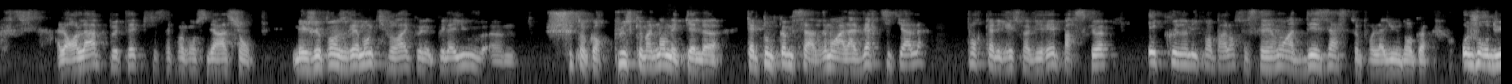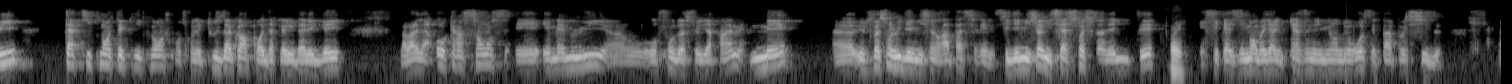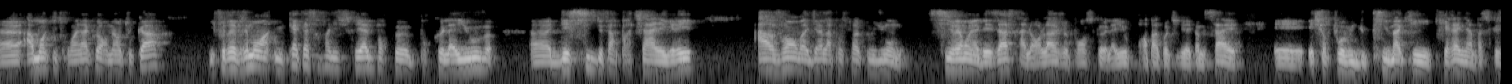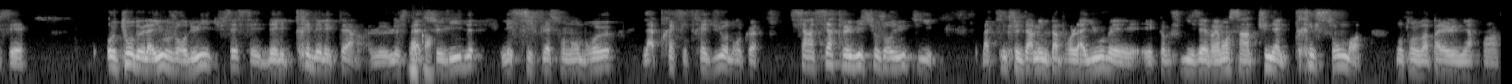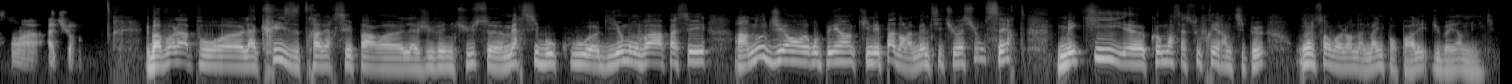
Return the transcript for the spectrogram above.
alors là, peut-être que ce serait pas en considération. Mais je pense vraiment qu'il faudrait que, la Juve euh, chute encore plus que maintenant, mais qu'elle qu'elle tombe comme ça, vraiment à la verticale, pour qu'Allegri soit viré, parce que économiquement parlant, ce serait vraiment un désastre pour la Juve. Donc euh, aujourd'hui, tactiquement, techniquement, je pense qu'on est tous d'accord pour dire que la Juve d'Allegri, bah voilà, n'a aucun sens, et, et même lui, euh, au fond, doit se le dire quand même. Mais euh, de toute façon, lui démissionnera pas, Cyril. S'il démissionne, il s'assoit sur sa indemnité, oui. et c'est quasiment, on va dire, une quinzaine de millions d'euros, c'est pas possible. Euh, à moins qu'il trouve un accord. Mais en tout cas, il faudrait vraiment une catastrophe industrielle pour que, pour que la Juve euh, décide de faire partir Allegri avant, on va dire, la post Coupe du Monde. Si vraiment il y a des astres, alors là, je pense que la Juve ne pourra pas continuer comme ça, et, et, et, surtout au vu du climat qui, qui règne, hein, parce que c'est autour de la Juve aujourd'hui, tu sais, c'est très délétère. Le, le stade se vide, les sifflets sont nombreux, la presse est très dure, donc euh, c'est un cercle vicieux aujourd'hui qui, bah, qui ne se termine pas pour la Juve, et, et comme je disais, vraiment, c'est un tunnel très sombre dont on ne voit pas la lumière pour l'instant à, à Turin. Et ben voilà pour euh, la crise traversée par euh, la Juventus. Merci beaucoup Guillaume. On va passer à un autre géant européen qui n'est pas dans la même situation, certes, mais qui commence à souffrir un petit peu. On s'envole en Allemagne pour parler du Bayern Munich.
